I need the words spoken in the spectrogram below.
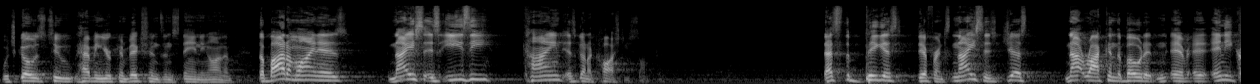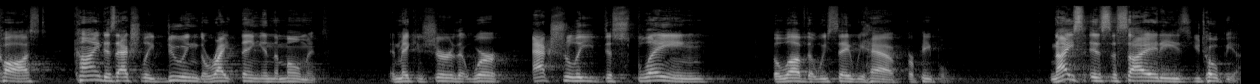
which goes to having your convictions and standing on them. The bottom line is nice is easy, kind is gonna cost you something. That's the biggest difference. Nice is just not rocking the boat at, at any cost. Kind is actually doing the right thing in the moment and making sure that we're actually displaying the love that we say we have for people. Nice is society's utopia,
